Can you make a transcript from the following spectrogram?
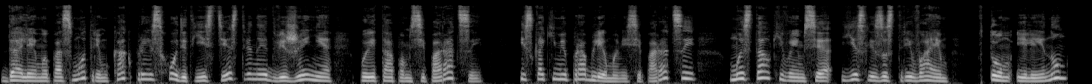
Далее мы посмотрим, как происходит естественное движение по этапам сепарации и с какими проблемами сепарации мы сталкиваемся, если застреваем в том или ином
